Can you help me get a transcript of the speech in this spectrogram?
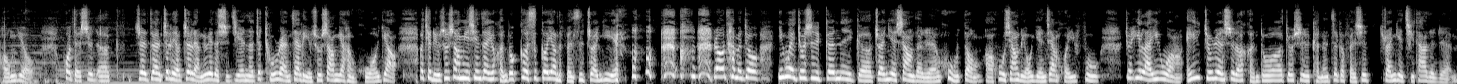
朋友，或者是呃。这段这里这两个月的时间呢，就突然在脸书上面很活跃，而且脸书上面现在有很多各式各样的粉丝专业，然后他们就因为就是跟那个专业上的人互动啊，互相留言这样回复，就一来一往，哎，就认识了很多就是可能这个粉丝专业其他的人。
